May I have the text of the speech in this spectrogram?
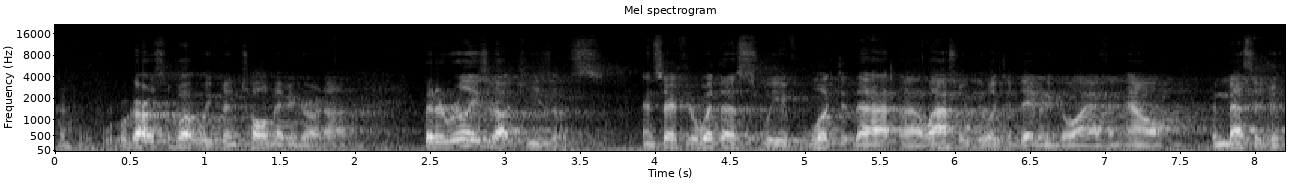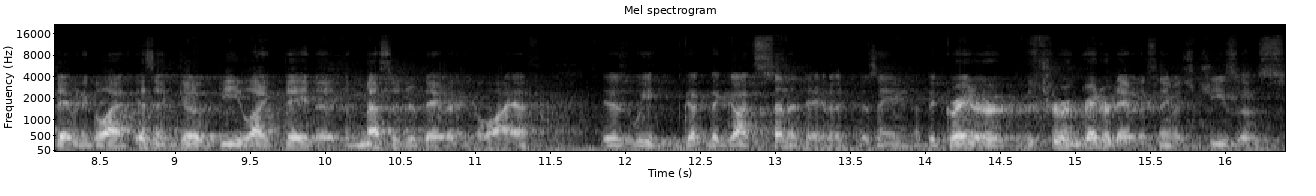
regardless of what we've been told maybe growing up, but it really is about Jesus. And so if you're with us, we've looked at that. Uh, last week we looked at David and Goliath and how the message of David and Goliath isn't go be like David. The message of David and Goliath is we that God sent a David. His name, the greater, the true and greater David, his name is Jesus.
